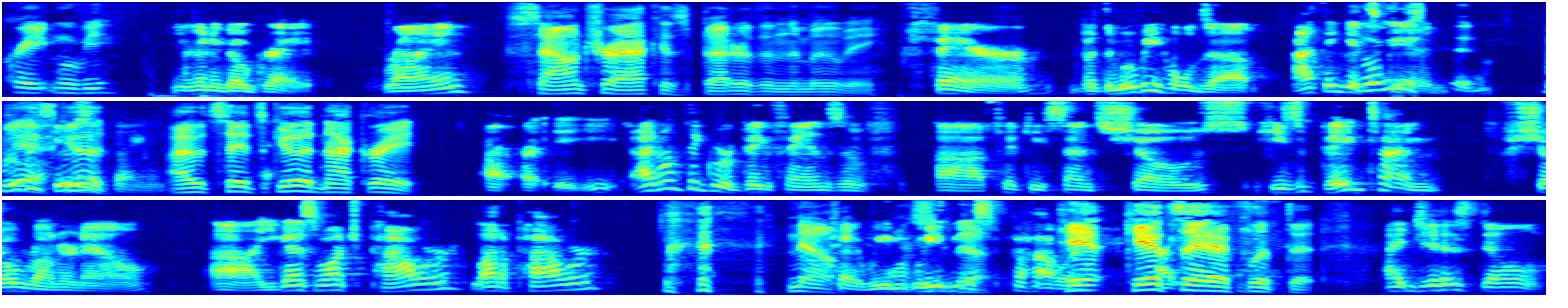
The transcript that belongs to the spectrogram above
Great movie. You're gonna go great. Ryan, soundtrack is better than the movie. fair, but the movie holds up. I think it's Movie's good. good. Movie's Here's good. the thing. I would say it's good, not great. I, I- I don't think we're big fans of uh, 50 Cent's shows. He's a big time showrunner now. Uh, you guys watch Power? A lot of Power? No, Okay, we, we No. missed Power. can't can't I- say I flipped it. I just don't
